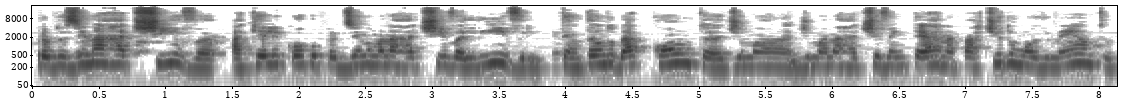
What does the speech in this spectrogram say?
produzir narrativa, aquele corpo produzindo uma narrativa livre, tentando dar conta de uma, de uma narrativa interna a partir do movimento,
